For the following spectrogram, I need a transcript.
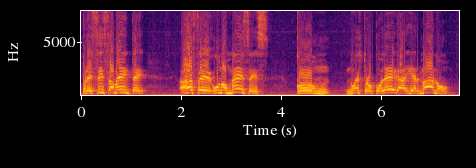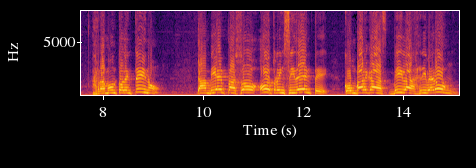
precisamente hace unos meses con nuestro colega y hermano Ramón Tolentino. También pasó otro incidente con Vargas Vila Riverón.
